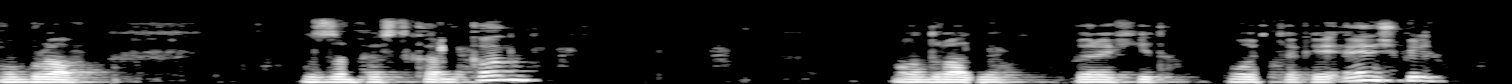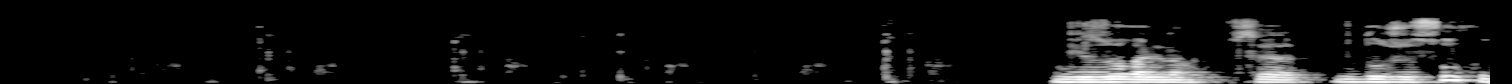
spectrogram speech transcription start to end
Обрав захист Каркан. Одразу перехід. Ось такий еншпіль. Візуально все дуже сухо,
